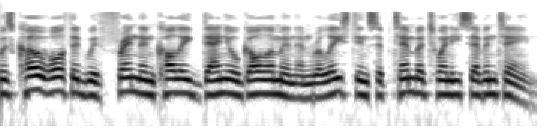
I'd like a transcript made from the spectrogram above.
was co-authored with friend and colleague Daniel Goleman and released in September 2017.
